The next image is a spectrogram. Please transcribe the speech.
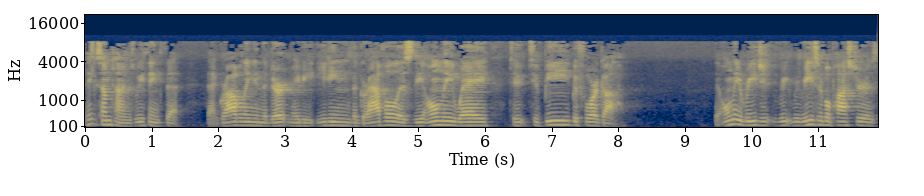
I think sometimes we think that, that groveling in the dirt, maybe eating the gravel is the only way to, to be before God. The only re- reasonable posture is,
